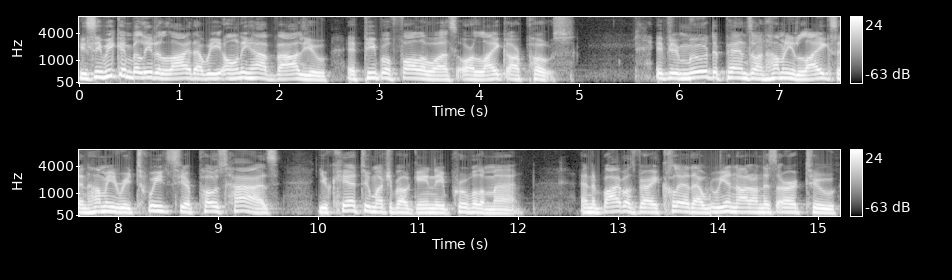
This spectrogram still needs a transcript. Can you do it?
You see, we can believe the lie that we only have value if people follow us or like our posts. If your mood depends on how many likes and how many retweets your post has, you care too much about gaining the approval of man. And the Bible is very clear that we are not on this earth to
